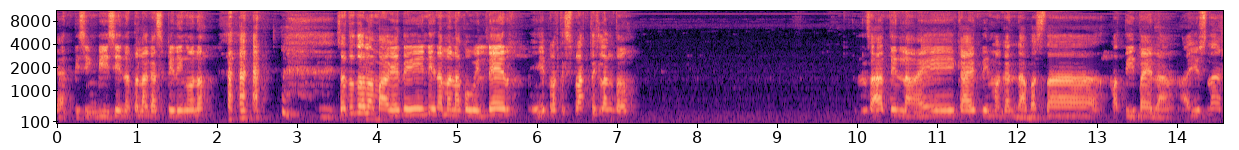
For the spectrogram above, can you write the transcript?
yan bising busy na talaga si Pilingo no sa totoo lang bakit? Eh, hindi naman ako welder. Eh practice practice lang to. Sa atin lang eh kahit di maganda basta matibay lang ayos na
